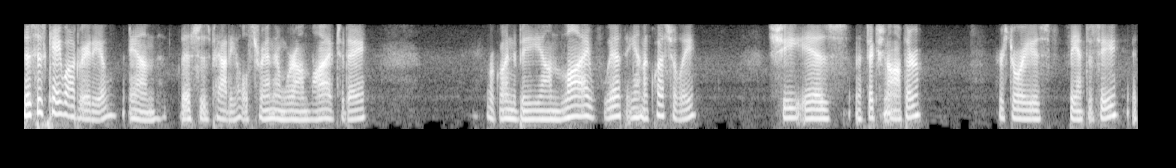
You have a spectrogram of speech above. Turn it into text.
This is KWOD Radio, and this is Patty Holstran, and we're on live today. We're going to be on live with Anna Questerly. She is a fiction author. Her story is fantasy, a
